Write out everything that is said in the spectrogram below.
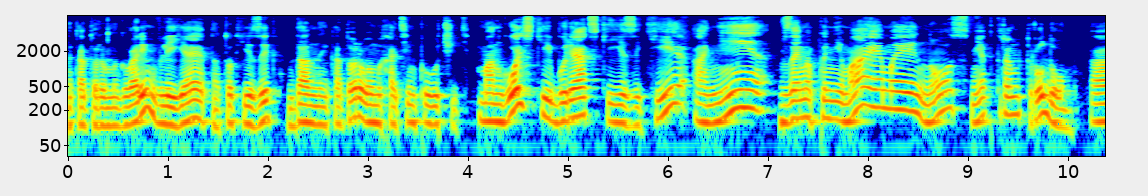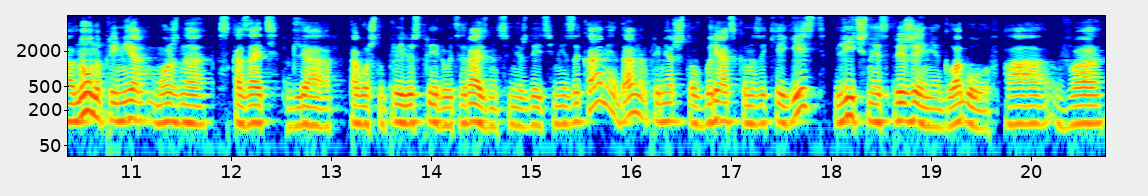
на котором мы говорим, влияет на тот язык, данные которого мы хотим получить. Монгольские и бурятские языки, они взаимопонимаемые, но с некоторым трудом. А, ну, например, можно сказать для того, чтобы проиллюстрировать разницу между этими языками, да, например, что в бурятском языке есть личное спряжение глаголов, а в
